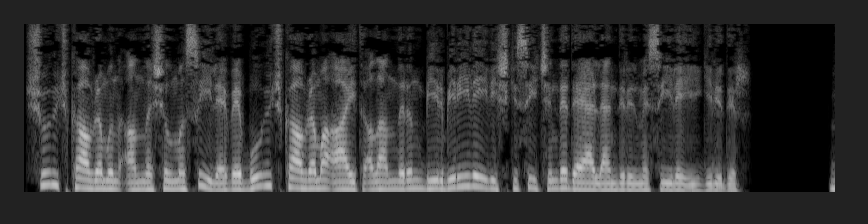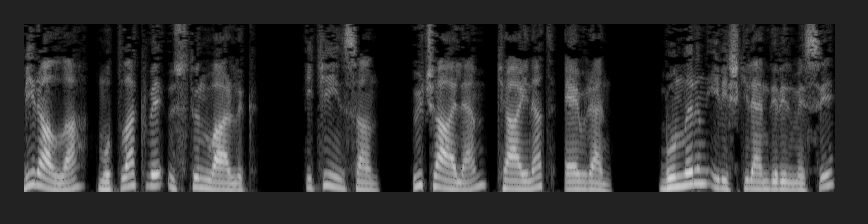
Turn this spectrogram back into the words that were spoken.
şu üç kavramın anlaşılması ile ve bu üç kavrama ait alanların birbiriyle ilişkisi içinde değerlendirilmesi ile ilgilidir. Bir Allah, mutlak ve üstün varlık. İki insan. Üç alem, kainat, evren. Bunların ilişkilendirilmesi,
